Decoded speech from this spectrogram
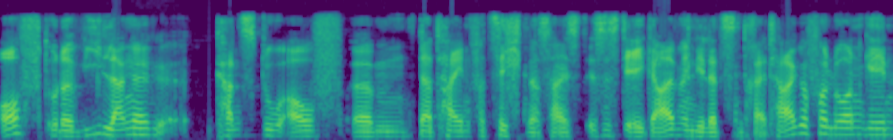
oft oder wie lange kannst du auf ähm, Dateien verzichten? Das heißt, ist es dir egal, wenn die letzten drei Tage verloren gehen?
